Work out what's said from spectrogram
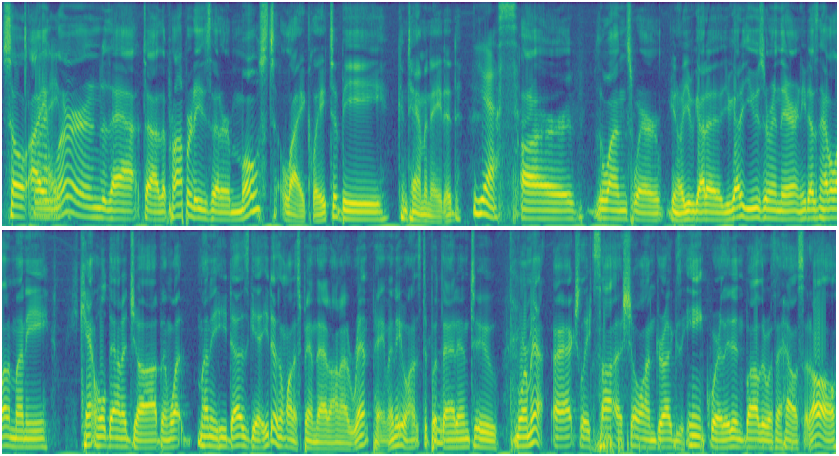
So I learned that uh, the properties that are most likely to be contaminated yes. are the ones where you know you've got a you got a user in there and he doesn't have a lot of money he can't hold down a job and what money he does get he doesn't want to spend that on a rent payment. He wants to put that into more meth i actually saw a show on Drugs Inc. where they didn't bother with a house at all.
